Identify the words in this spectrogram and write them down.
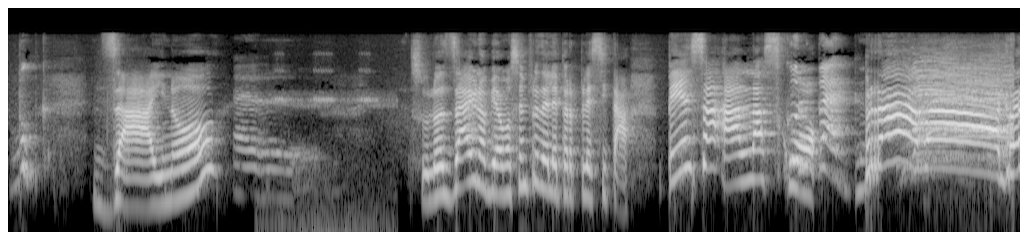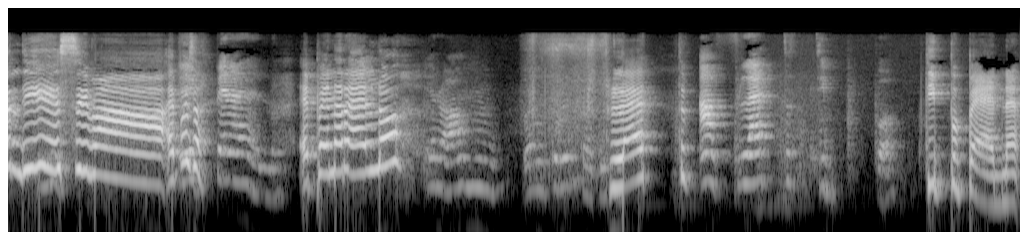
book, zaino, eh, sullo zaino abbiamo sempre delle perplessità. Pensa alla scuola. Brava! Grandissima! E poi sa- pennarello. e pennarello? Era un... Flat Ah, flat. Tip pen. Ah.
